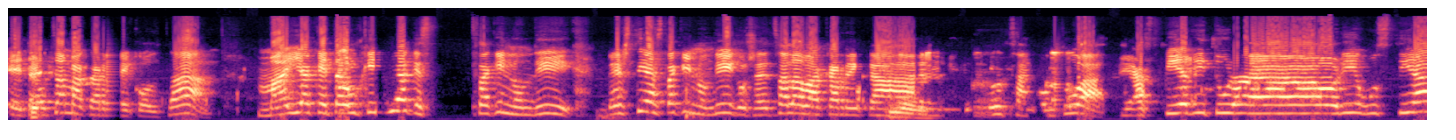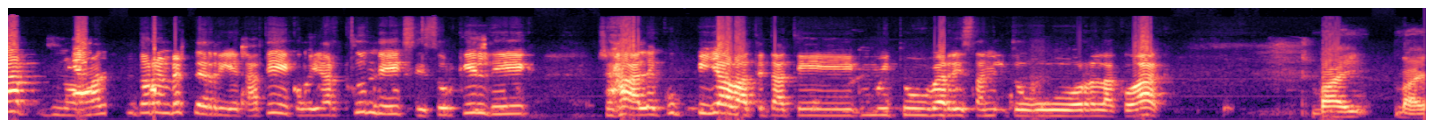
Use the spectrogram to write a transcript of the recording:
Eta ez bakarreko, za. Maiak eta ulkiak ez zakin nondik. Bestia ez zakin nondik. Osa, ez zala bakarrika dultzan kontua. Azpiegitura hori guztia, normal beste herrietatik. Oi hartzundik, zizurkildik. Osa, leku pila batetatik muitu berri izan ditugu horrelakoak. Bai, bai,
